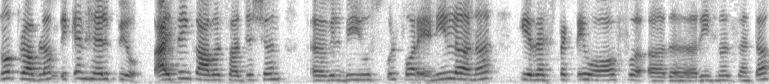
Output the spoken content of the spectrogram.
No problem, we can help you. I think our suggestion uh, will be useful for any learner, irrespective of uh, the regional center.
